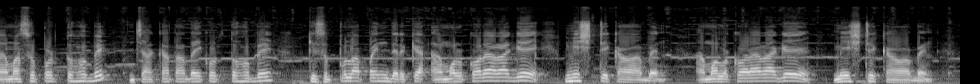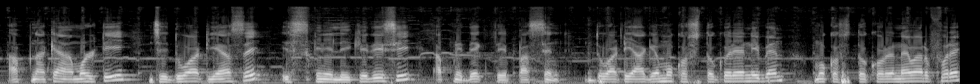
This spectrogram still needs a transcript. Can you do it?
নামাজও পড়তে হবে জাকাত আদায় করতে হবে, কিছু পোলাপাইনদেরকে আমল করার আগে মিষ্টি খাওয়াবেন। আমল করার আগে মিষ্টি খাওয়াবেন। আপনাকে আমলটি যে দোয়াটি আছে, স্ক্রিনে লিখে দিয়েছি, আপনি দেখতে পাচ্ছেন। দোয়াটি আগে মুখস্থ করে নেবেন। মুখস্থ করে নেওয়ার পরে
